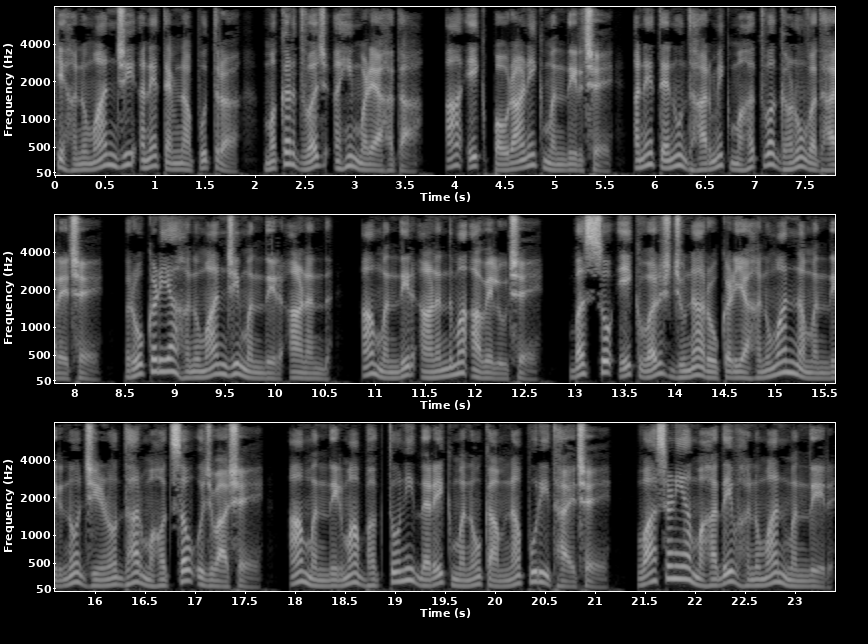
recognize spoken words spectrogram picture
કે હનુમાનજી અને તેમના પુત્ર મકરધ્વજ અહીં મળ્યા હતા. આ એક પૌરાણિક મંદિર છે અને તેનું ધાર્મિક મહત્વ ઘણું વધારે છે. રોકડિયા હનુમાનજી મંદિર આણંદ. આ મંદિર આણંદમાં આવેલું છે. બસો એક વર્ષ જૂના રોકડિયા હનુમાનના મંદિરનો જીર્ણોદ્ધાર મહોત્સવ ઉજવાશે. આ મંદિરમાં ભક્તોની દરેક મનોકામના પૂરી થાય છે. વાસણિયા મહાદેવ હનુમાન મંદિર.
